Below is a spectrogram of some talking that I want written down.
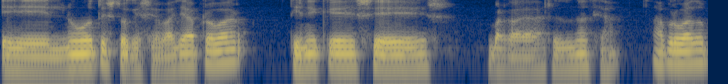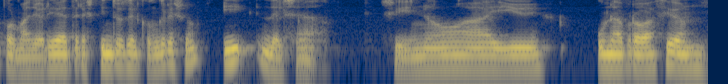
el nuevo texto que se vaya a aprobar, tiene que ser, valga la redundancia, aprobado por mayoría de tres quintos del Congreso y del Senado. Si no hay una aprobación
